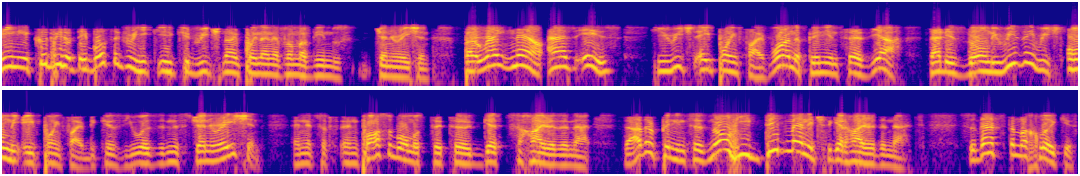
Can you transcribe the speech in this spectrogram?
Meaning it could be that they both agree he, could reach 9.9 Avram Avinu's generation. But right now, as is, he reached 8.5. One opinion says, yeah, that is the only reason he reached only 8.5, because he was in this generation. And it's impossible almost to, to get higher than that. The other opinion says, no, he did manage to get higher than that. So that's the machloikis.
